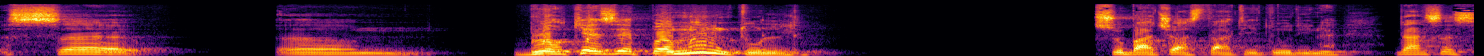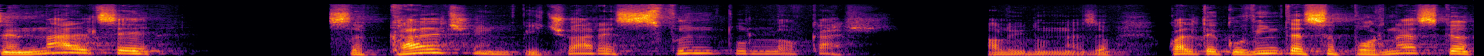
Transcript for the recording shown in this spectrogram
să um, blocheze pământul sub această atitudine, dar să se înalțe, să calce în picioare sfântul locaș al lui Dumnezeu. Cu alte cuvinte, să pornească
